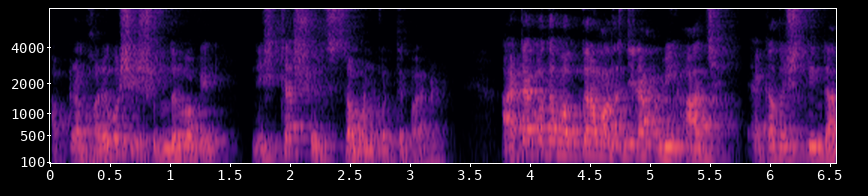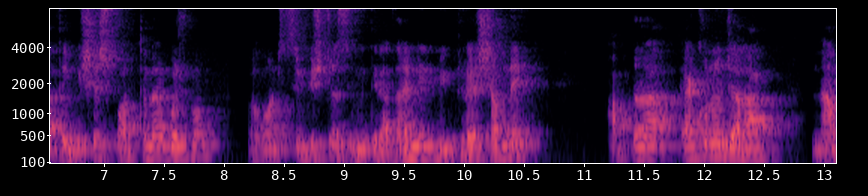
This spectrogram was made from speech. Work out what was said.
আপনারা ঘরে বসে সুন্দরভাবে নিষ্ঠার সহিত শ্রবণ করতে পারবেন। আর একটা কথা, ভক্তরা, মাতাজিরা, আমি আজ একাদশী দিন রাতে বিশেষ প্রার্থনায় বসবো। ভগবান শ্রীকৃষ্ণ শ্রীমতী রাধারানীর বিগ্রহের সামনে। আপনারা এখনও যারা নাম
